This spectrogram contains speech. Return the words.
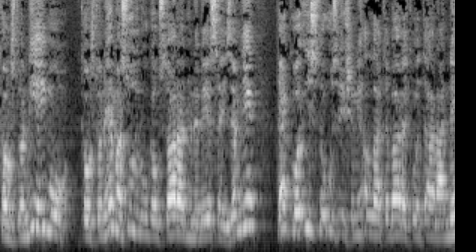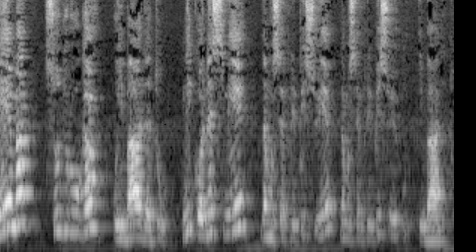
kao što nije imao, kao što nema sudruga u stvaranju nebesa i zemlje, tako isto uzvišeni Allah tabarak ve taala nema sudruga u ibadetu. Niko ne smije da mu se pripisuje, da mu se pripisuje u ibadetu.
